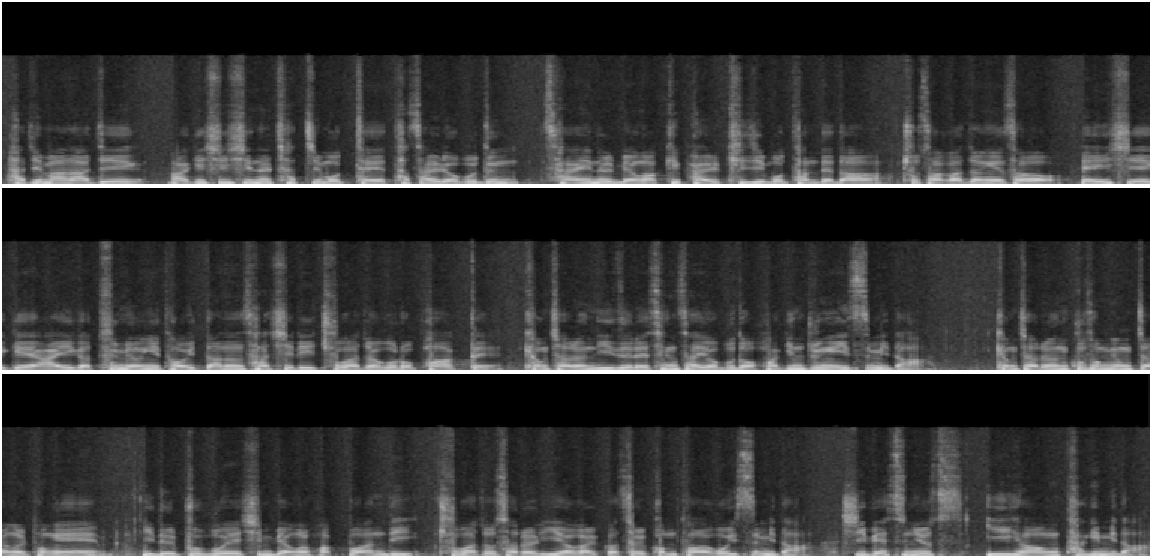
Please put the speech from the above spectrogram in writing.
하지만 아직 아기 시신을 찾지 못해 타살 여부 등 사인을 명확히 밝히지 못한 데다 조사 과정에서 A씨에게 아이가 두 명이 더 있다는 사실이 추가적으로 파악돼 경찰은 이들의 생사 여부도 확인 중에 있습니다. 경찰은 구속영장을 통해 이들 부부의 신병을 확보한 뒤 추가 조사를 이어갈 것을 검토하고 있습니다. CBS 뉴스 이형 탁입니다.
